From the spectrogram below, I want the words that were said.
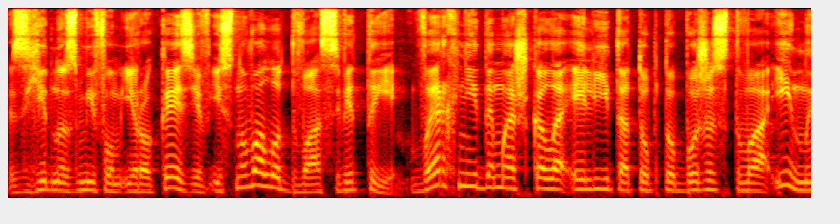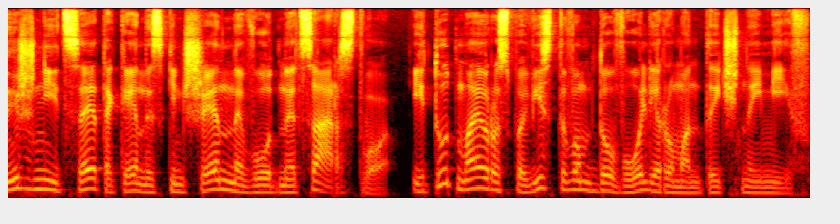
Згідно з міфом ірокезів, існувало два світи: верхній, де мешкала еліта, тобто божества, і нижній це таке нескінченне водне царство. І тут маю розповісти вам доволі романтичний міф.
